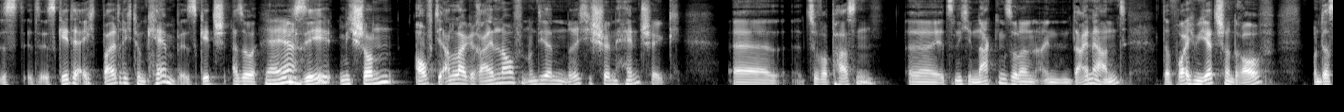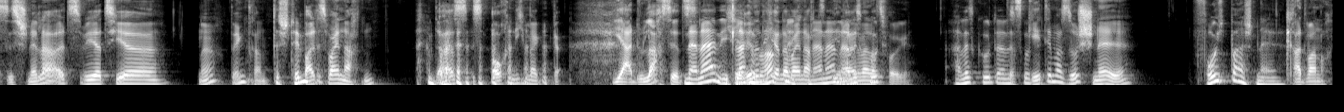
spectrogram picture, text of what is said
es, es geht ja echt bald Richtung Camp. Es geht, also Ja, ja. ich sehe mich schon auf die Anlage reinlaufen und dir einen richtig schönen Handshake äh, zu verpassen. Äh, jetzt nicht in den Nacken, sondern in deine Hand. Da freue ich mich jetzt schon drauf. Und das ist schneller, als wir jetzt hier, ne? Denk dran. Das stimmt. Bald ist Weihnachten. Das ist auch nicht mehr. Ja, du lachst jetzt. Nein, nein, ich lache erinnere dich überhaupt an der nicht. Weihnachts Nein, nein, an alles der gut. Weihnachtsfolge. Alles gut, alles Das gut. geht immer so schnell. Furchtbar schnell. Gerade war noch,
